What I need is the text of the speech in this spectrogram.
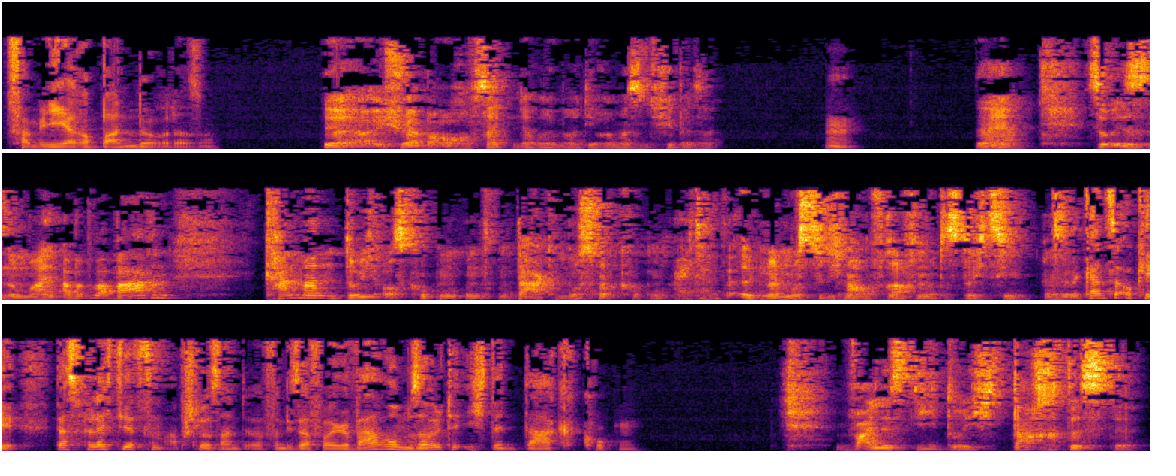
familiäre Bande oder so. Ja, ja, ich schwöre aber auch auf Seiten der Römer. Die Römer sind viel besser. Hm. Naja, so ist es nun mal. Aber Barbaren, kann man durchaus gucken und, und Dark muss man gucken, Alter. Irgendwann musst du dich mal aufraffen und das durchziehen. Also, Kannst du, okay, das vielleicht jetzt zum Abschluss an, von dieser Folge. Warum sollte ich denn Dark gucken? Weil es die durchdachteste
